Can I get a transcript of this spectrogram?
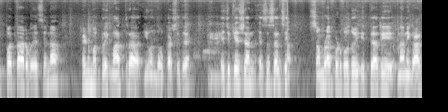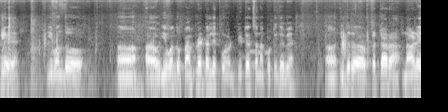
ಇಪ್ಪತ್ತಾರು ವಯಸ್ಸಿನ ಹೆಣ್ಮಕ್ಳಿಗೆ ಮಾತ್ರ ಈ ಒಂದು ಅವಕಾಶ ಇದೆ. Education S S L C ಸಂಬಳ ಕೊಡ್ಬೋದು ಇತ್ಯಾದಿ. ನಾನೀಗಾಗಲೇ ಈ ಒಂದು ಈ ಒಂದು ಪ್ಯಾಂಪ್ಲೆಟಲ್ಲಿ ಡೀಟೇಲ್ಸನ್ನು ಕೊಟ್ಟಿದ್ದೇವೆ. ಇದರ ಪ್ರಕಾರ ನಾಳೆ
